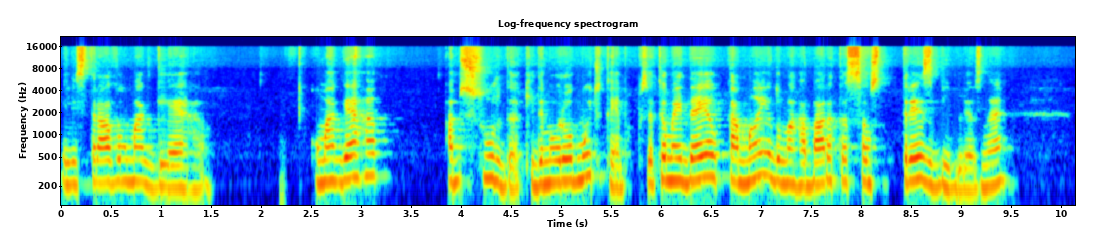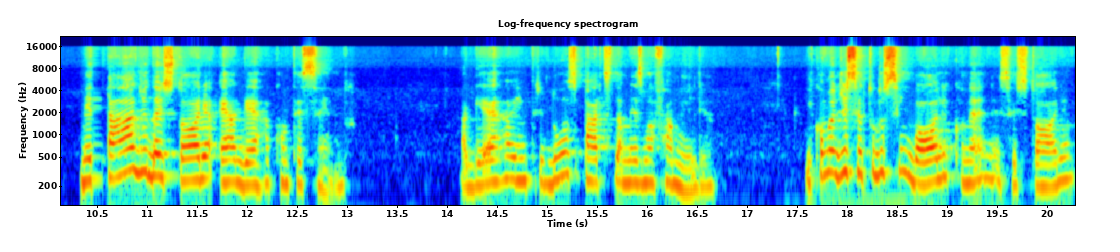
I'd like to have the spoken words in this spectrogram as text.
eles travam uma guerra. Uma guerra absurda, que demorou muito tempo. Para você ter uma ideia, o tamanho do Mahabharata são três Bíblias, né? Metade da história é a guerra acontecendo. A guerra entre duas partes da mesma família. E como eu disse, é tudo simbólico, né, nessa história.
